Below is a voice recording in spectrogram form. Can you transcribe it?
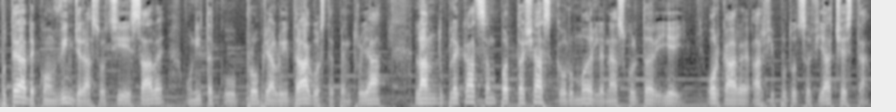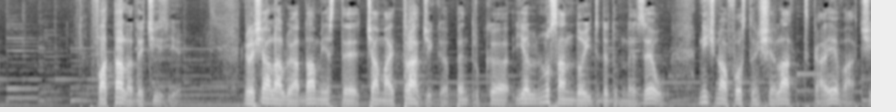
puterea de convingere a soției sale, unită cu propria lui dragoste pentru ea, l-a înduplecat să împărtășească urmările neascultării ei, oricare ar fi putut să fie acestea. Fatală decizie. Greșeala lui Adam este cea mai tragică pentru că el nu s-a îndoit de Dumnezeu, nici nu a fost înșelat ca Eva, ci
